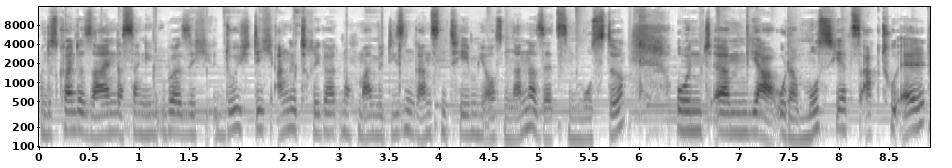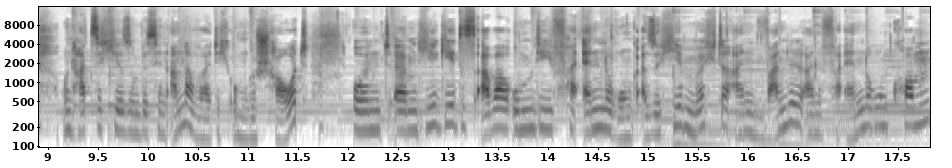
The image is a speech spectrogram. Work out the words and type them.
Und es könnte sein, dass dein Gegenüber sich durch dich angetriggert noch mal mit diesen ganzen Themen hier auseinandersetzen musste und ähm, ja oder muss jetzt aktuell und hat sich hier so ein bisschen anderweitig umgeschaut. Und ähm, hier geht es aber um die Veränderung. Also hier möchte ein Wandel, eine Veränderung kommen,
